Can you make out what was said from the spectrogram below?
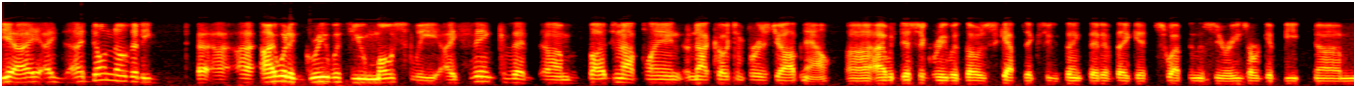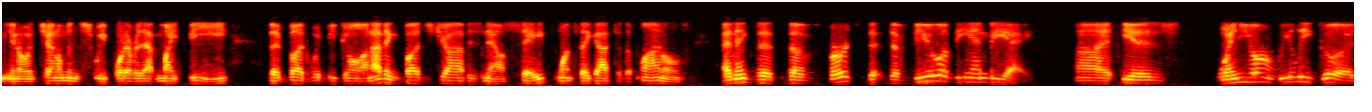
Yeah, I, I, I don't know that he. Uh, I, I would agree with you mostly. I think that um, Bud's not playing, not coaching for his job now. Uh, I would disagree with those skeptics who think that if they get swept in the series or get beat, um, you know, a gentleman's sweep, whatever that might be, that Bud would be gone. I think Bud's job is now safe once they got to the finals. I think the the, vert, the, the view of the NBA uh, is when you're really good,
